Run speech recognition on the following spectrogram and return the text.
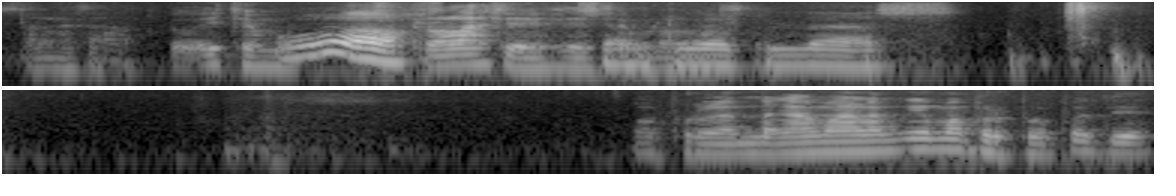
Setengah satu. Eh jam wah rolas ya sih, jam jam 12 obrolan tengah malam ki emang berbobot ya.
